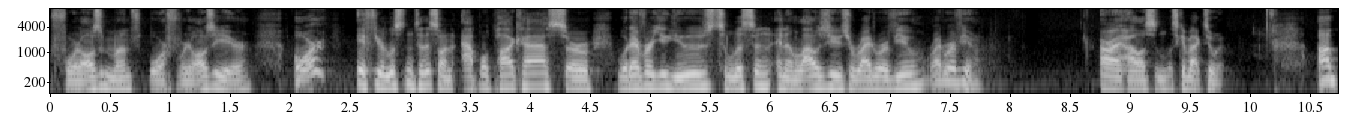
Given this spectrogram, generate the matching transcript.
$4 a month or $40 a year. Or if you're listening to this on Apple Podcasts or whatever you use to listen and allows you to write a review, write a review. All right, Allison, let's get back to it. Um,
